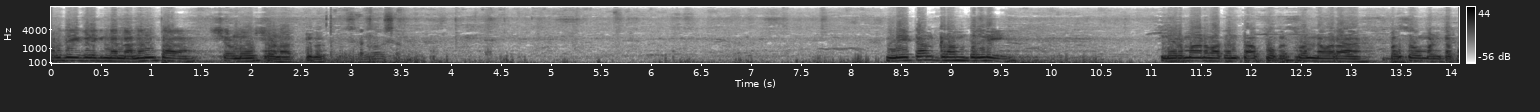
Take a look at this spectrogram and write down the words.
ಹೃದಯಗಳಿಗೆ ನನ್ನ ಅನಂತ ಶರಣು ಶರಣಾರ್ಥಿಗಳು ಮೇಟಾಲ್ ಗ್ರಾಮದಲ್ಲಿ ನಿರ್ಮಾಣವಾದಂತ ಅಪ್ಪ ಬಸವಣ್ಣವರ ಬಸವ ಮಂಟಪ.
